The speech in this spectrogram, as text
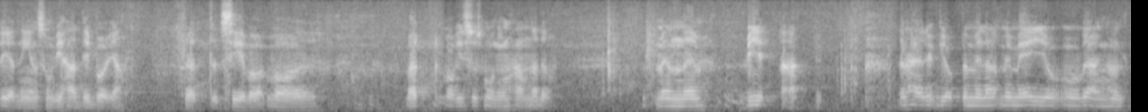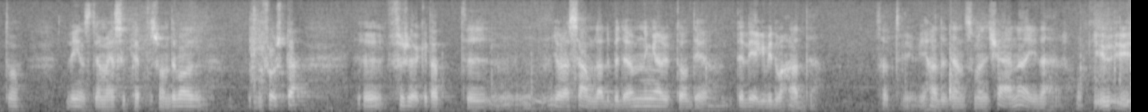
ledningen som vi hade i början. För att se vad, vad, vad, vi så småningom hamnade. Men eh, vi, den här gruppen med, med mig och, och Wranghult och Lindström och Esse Pettersson, det var det första eh, försöket att eh, göra samlade bedömningar utav det, det läge vi då hade. Så att vi, vi hade den som en kärna i det här. Och i, i,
